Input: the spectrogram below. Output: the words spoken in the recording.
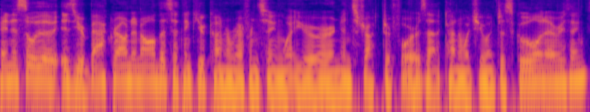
And so, uh, is your background in all this? I think you're kind of referencing what you're an instructor for. Is that kind of what you went to school and everything?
